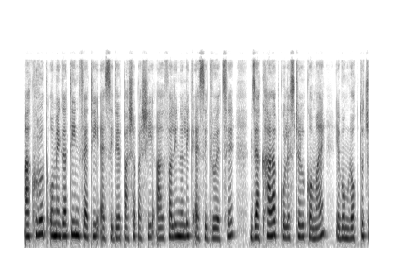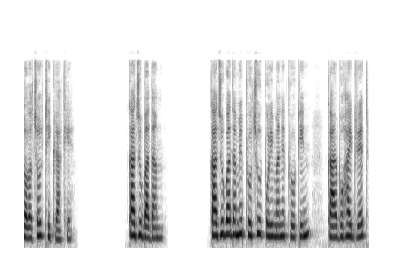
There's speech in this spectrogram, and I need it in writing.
আখরোট ওমেগা তিন ফ্যাটি অ্যাসিডের পাশাপাশি আলফালিনোলিক অ্যাসিড রয়েছে, যা খারাপ কোলেস্টেরল কমায় এবং রক্ত চলাচল ঠিক রাখে। কাজু বাদাম। কাজু বাদামে প্রচুর পরিমাণে protein, carbohydrate,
